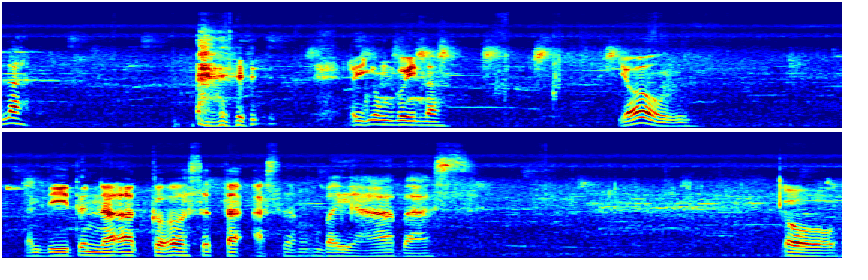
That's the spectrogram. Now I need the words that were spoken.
Ala. Naging unggoy na. Yon. Nandito na ako sa taas ng bayabas. Oh.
